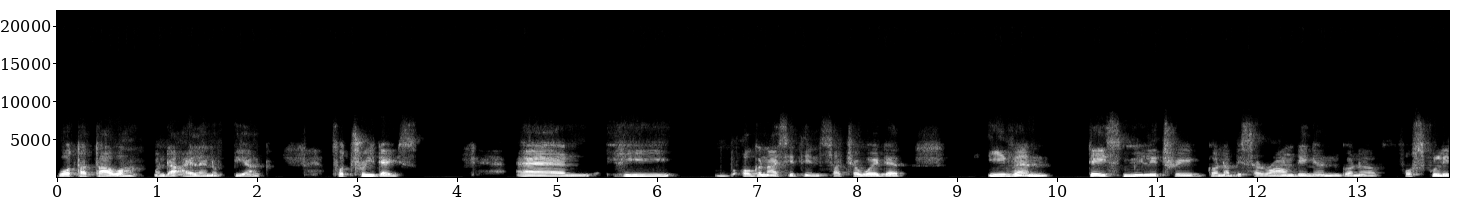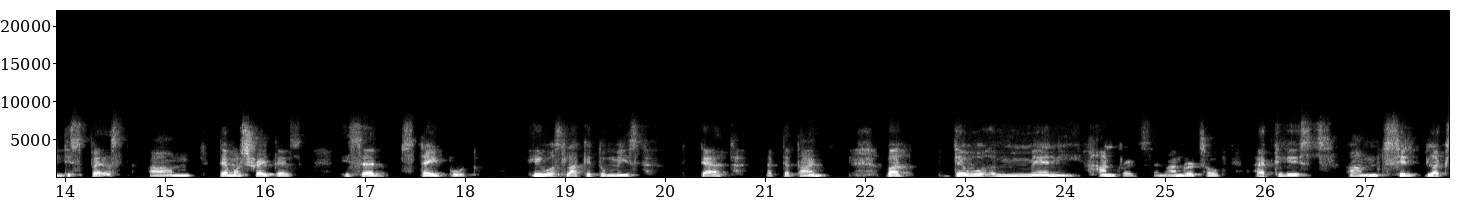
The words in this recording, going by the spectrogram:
water tower on the island of Biak for three days. And he organized it in such a way that even there's military gonna be surrounding and gonna forcefully disperse um, demonstrators, he said, stay put. He was lucky to miss that at the time, but there were many hundreds and hundreds of activists, um, like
